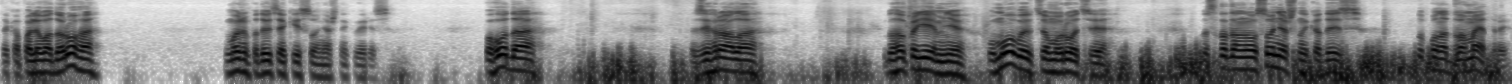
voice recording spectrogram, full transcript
така польова дорога. Можемо подивитися, який соняшник виріс. Погода зіграла благоприємні умови в цьому році. Висота даного соняшника десь ну, понад 2 метри.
